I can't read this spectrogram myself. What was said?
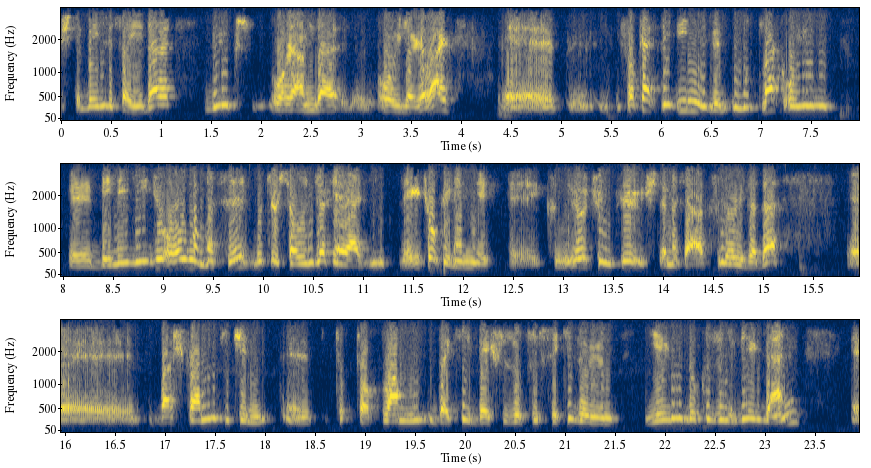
İşte belli sayıda büyük oranda oyları var. E, fakat dediğim gibi mutlak oyun e, belirleyici olmaması bu tür salıncak eyaletleri çok önemli e, kılıyor. Çünkü işte mesela Florida'da e, başkanlık için e, toplamdaki 538 oyun 29'unu birden e,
